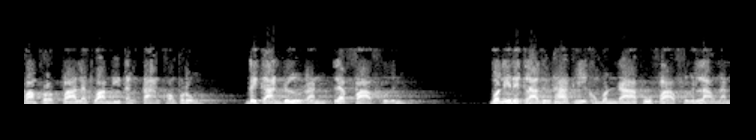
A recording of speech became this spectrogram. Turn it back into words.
ความโปรดปรานและความดีต่างๆ ของพระองค์ด้วยการดื้อรั้นและฝ่าฝืน บทนี้ได้กล่าวถึงท่าทีของบรรดาผู้ฝ่าฝืนเหล่านั้น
